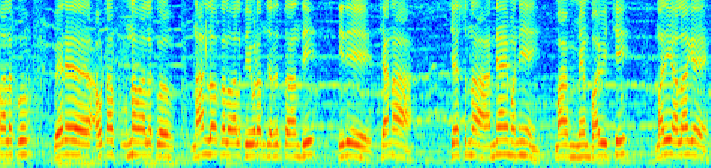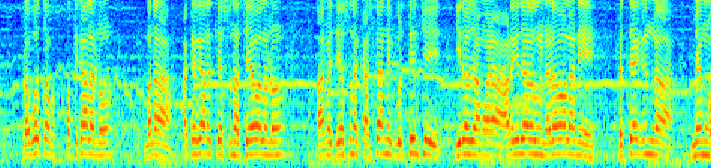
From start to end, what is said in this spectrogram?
వాళ్ళకు వేరే అవుట్ ఆఫ్ ఉన్న వాళ్ళకు నాన్ లోకల్ వాళ్ళకు ఇవ్వడం జరుగుతుంది. ఇది చాలా చేస్తున్న అన్యాయమని మా మేము భావించి మరియు అలాగే ప్రభుత్వ పథకాలను మన అక్కగారు చేస్తున్న సేవలను ఆమె చేస్తున్న కష్టాన్ని గుర్తించి ఈరోజు ఆమె అడగజాడలను నడవాలని ప్రత్యేకంగా మేము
